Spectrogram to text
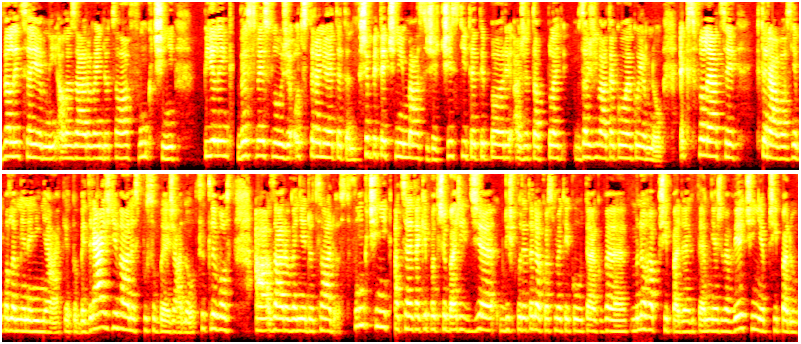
velice jemný, ale zároveň docela funkční peeling ve smyslu, že odstraňujete ten přebytečný mas, že čistíte ty pory a že ta pleť zažívá takovou jako jemnou exfoliaci, která vlastně podle mě není nějak jakoby dráždivá, nespůsobuje žádnou citlivost a zároveň je docela dost funkční. A co je taky potřeba říct, že když půjdete na kosmetiku, tak ve mnoha případech, téměř ve většině případů,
